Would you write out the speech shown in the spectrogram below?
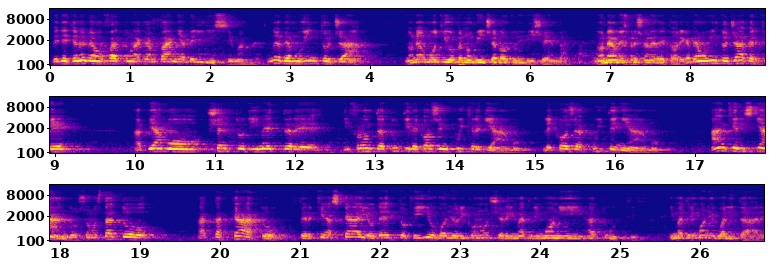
vedete noi abbiamo fatto una campagna bellissima, noi abbiamo vinto già, non è un motivo per non vincere l'8 di dicembre, non è un'espressione retorica, abbiamo vinto già perché abbiamo scelto di mettere di fronte a tutti le cose in cui crediamo, le cose a cui teniamo, anche rischiando, sono stato attaccato perché a Sky ho detto che io voglio riconoscere i matrimoni a tutti, i matrimoni egualitari,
